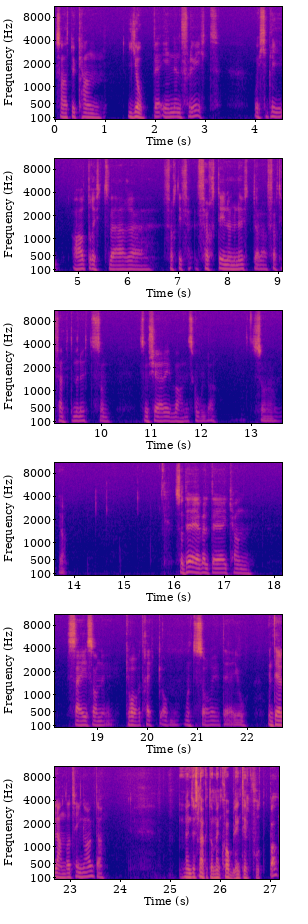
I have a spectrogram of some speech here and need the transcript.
sånn at du kan jobbe inn en flyt, og ikke bli avbrutt hver 40, 40. minutt eller 45. minutt, som, som skjer i vanlig skole. da. Så ja. Så det er vel det jeg kan si sånn i grove trekk om Montessori. Det er jo en del andre ting òg, da. Men du snakket om en kobling til fotball.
